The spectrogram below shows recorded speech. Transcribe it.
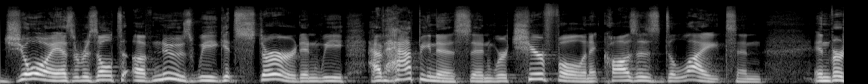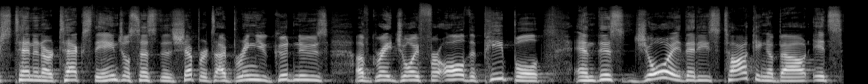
joy as a result of news, we get stirred and we have happiness and we're cheerful and it causes delight and in verse 10 in our text, the angel says to the shepherds, I bring you good news of great joy for all the people. And this joy that he's talking about, it's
